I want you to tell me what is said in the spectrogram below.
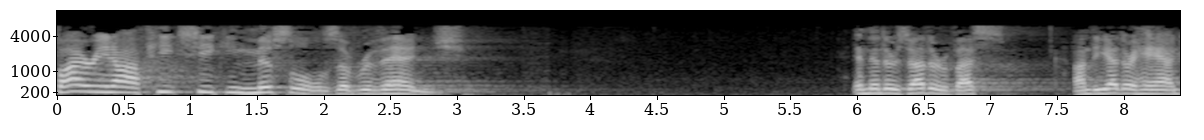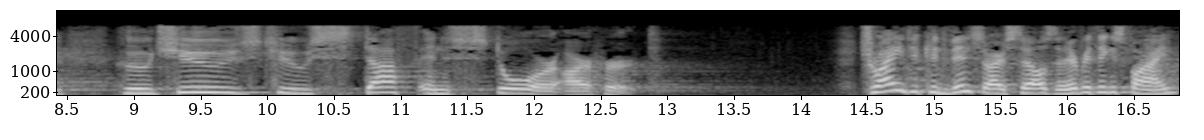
firing off heat-seeking missiles of revenge. And then there's other of us, on the other hand, who choose to stuff and store our hurt. Trying to convince ourselves that everything's fine,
